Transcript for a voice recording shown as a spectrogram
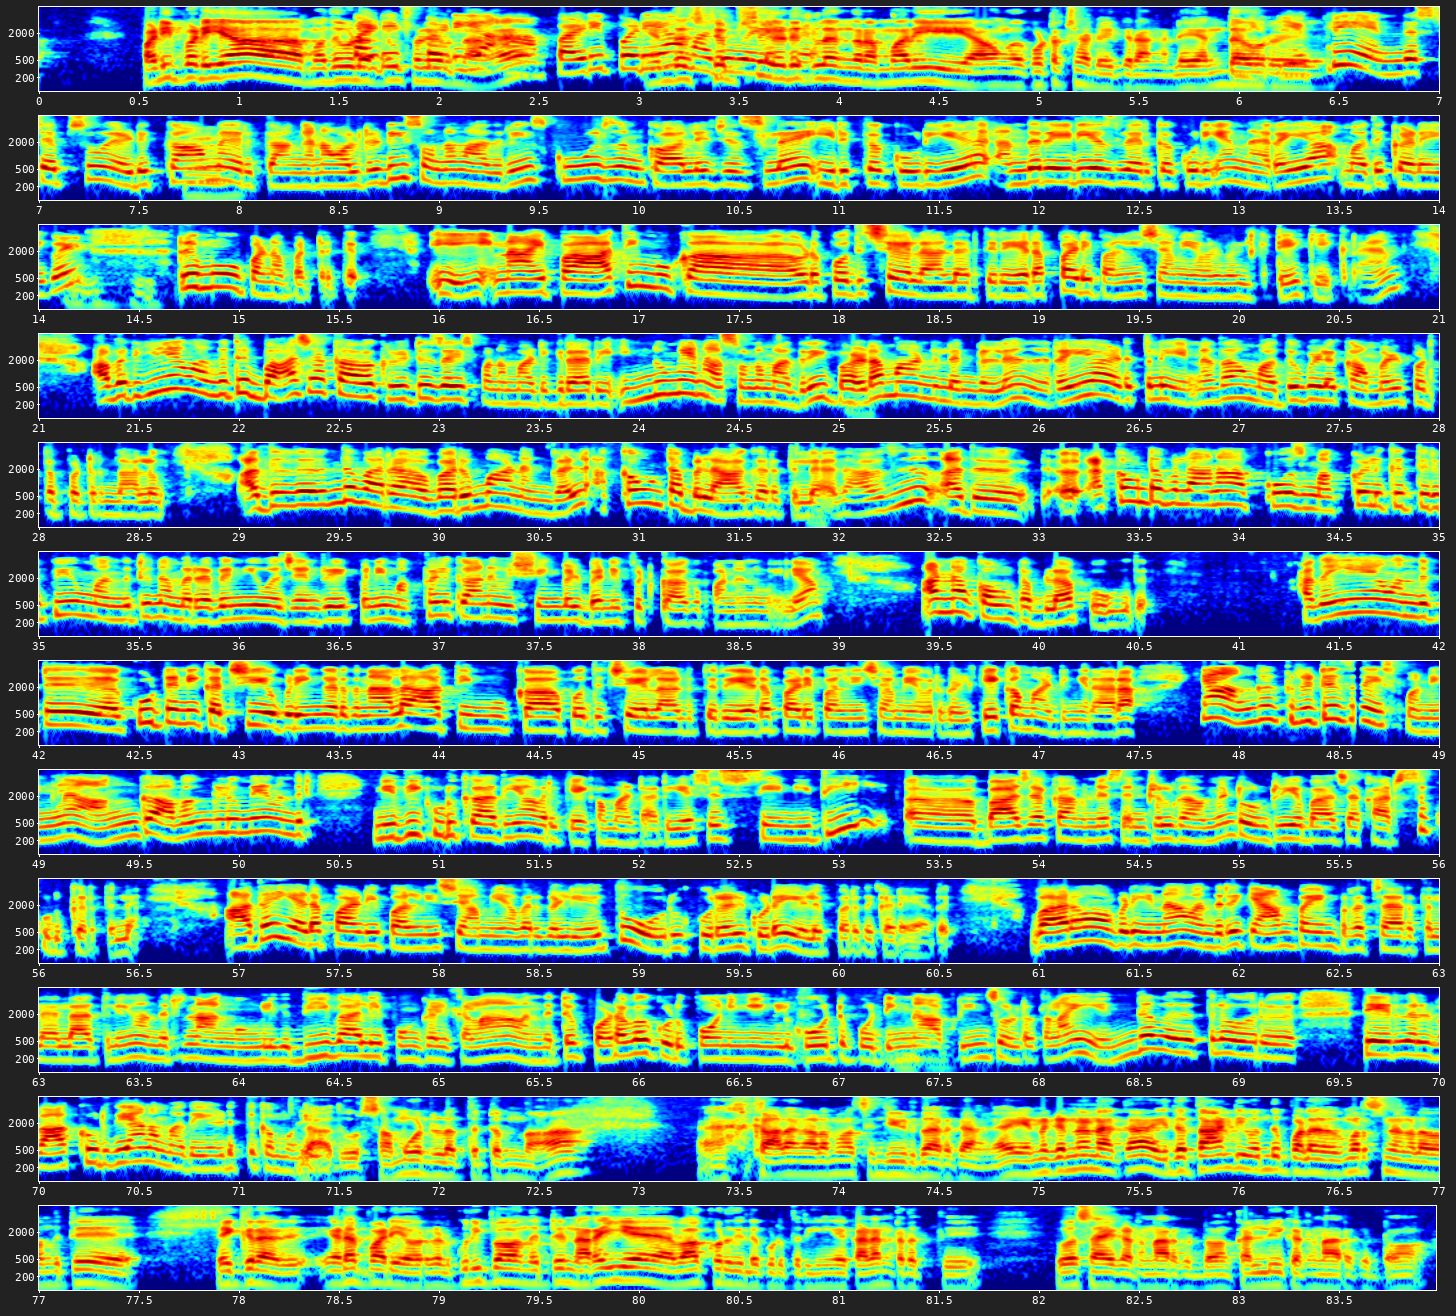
படிப்படியா மதுவிலக்குன்னு சொல்லியிருந்தாங்க. படிப்படியா எந்த ஸ்டெப்ஸ். எடுக்கலங்கிற மாதிரி அவங்க குற்றச்சாட்டு வைக்கிறாங்க இல்லையா? எந்த ஒரு எப்படி எந்த ஸ்டெப்ஸும் எடுக்காம இருக்காங்க? நான் ஆல்ரெடி சொன்ன மாதிரி ஸ்கூல்ஸ் அண்ட் காலேஜஸ்ல இருக்கக்கூடிய அந்த ரேடியஸ்ல இருக்கக்கூடிய நிறைய மதுக்கடைகள் ரிமூவ் பண்ணப்பட்டிருக்கு. நான் இப்ப அதிமுகவோட பொதுச் செயலாளர் திரு எடப்பாடி பழனிசாமி அவர்கள்கிட்டே கேக்குறேன். அவர் ஏன் வந்துட்டு பாஜகவை கிரிட்டிசைஸ் பண்ண மாட்டேங்கிறாரு? இன்னுமே நான் சொன்ன மாதிரி வட மாநிலங்கள்ல நிறைய இடத்துல என்னதான் மதுவிலக்கு அமல்படுத்தப்பட்டிருந்தாலும் அதுல இருந்து வர நிறுவனங்கள் அக்கௌண்டபிள் ஆகிறதுல அதாவது அது அக்கௌண்டபிள் ஆனா அப்கோர்ஸ் மக்களுக்கு திருப்பியும் வந்துட்டு நம்ம ரெவென்யூவை ஜென்ரேட் பண்ணி மக்களுக்கான விஷயங்கள் பெனிஃபிட்காக பண்ணணும் இல்லையா? அன்அக்கௌண்டபிளாக போகுது. அதையே வந்துட்டு கூட்டணி கட்சி அப்படிங்கிறதுனால அதிமுக பொதுச் செயலாளர் திரு எடப்பாடி பழனிசாமி அவர்கள் கேட்க மாட்டேங்கிறாரா? ஏன் அங்கே கிரிட்டிசைஸ் பண்ணிங்களேன்? அங்கே அவங்களுமே வந்துட்டு நிதி கொடுக்காதையும் அவர் கேட்க மாட்டார். எஸ்எஸ்சி நிதி பாஜகவினர் சென்ட்ரல் கவர்மெண்ட் ஒன்றிய பாஜக அரசு கொடுக்கறதில்ல. அதை எடப்பாடி பழனிசாமி அவர்கள் எடுத்து ஒரு குரல் கூட எழுப்புறது கிடையாது. வரோம் அப்படின்னா வந்துட்டு கேம்பெயின் பிரச்சாரத்தில் எல்லாத்துலேயும் வந்துட்டு நாங்கள் உங்களுக்கு தீபாவளி பொங்கலுக்கெல்லாம் வந்துட்டு புடவை கொடுப்போம். நீங்கள் எங்களுக்கு ஓட்டு போட்டிங்கன்னா அப்படின்னு சொல்கிறதெல்லாம் எந்த விதத்தில் ஒரு தேர்தல் வாக்குறுதியாக நம்ம அதை எடுத்துக்க முடியும். அது ஒரு சமூக நலத்திட்டம் தான். காலங்காலமாக செஞ்சுக்கிட்டு தான் இருக்காங்க. எனக்கு என்னன்னாக்கா இதை தாண்டி வந்து பல விமர்சனங்களை வந்துட்டு வைக்கிறாரு எடப்பாடி அவர்கள். குறிப்பா வந்துட்டு நிறைய வாக்குறுதியில கொடுத்துருக்கீங்க. கடன் ரத்து விவசாய கடனாக இருக்கட்டும் கல்வி கடனாக இருக்கட்டும்.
